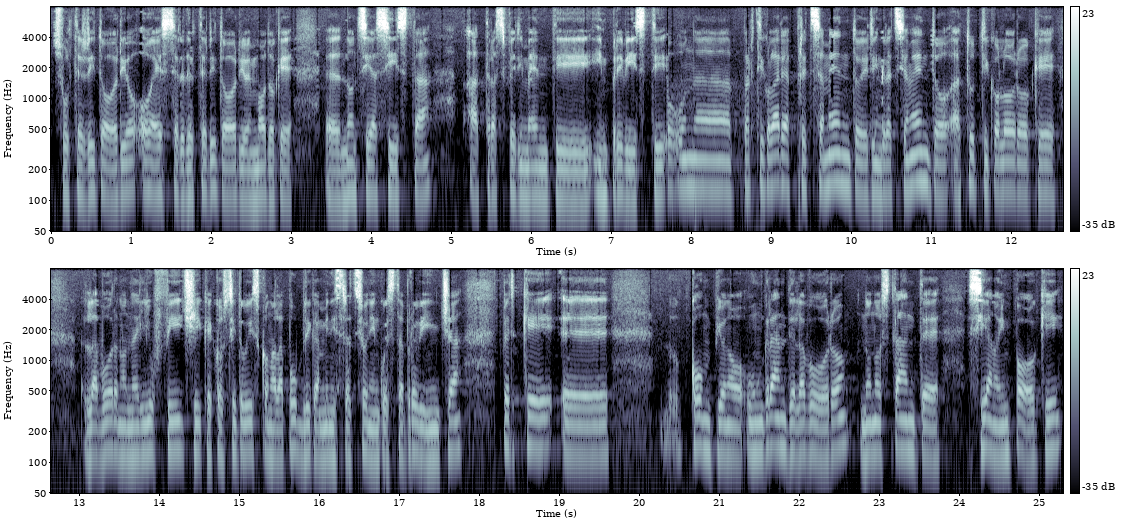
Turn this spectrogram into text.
sul territorio o essere del territorio in modo che eh, non si assista a trasferimenti imprevisti. Un eh, particolare apprezzamento e ringraziamento a tutti coloro che lavorano negli uffici che costituiscono la pubblica amministrazione in questa provincia perché eh, compiono un grande lavoro nonostante siano in pochi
